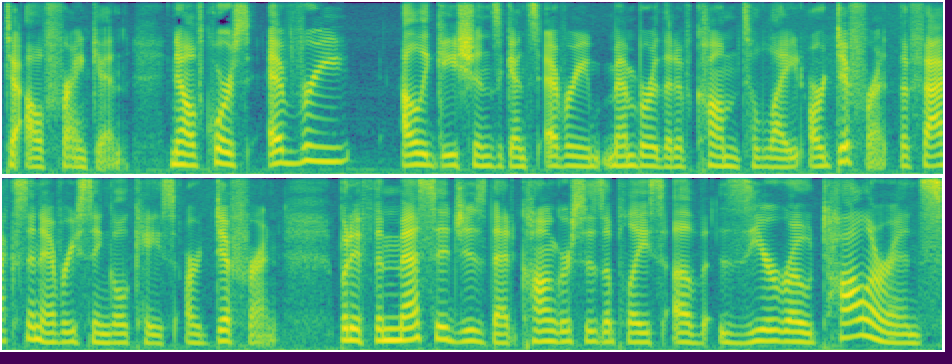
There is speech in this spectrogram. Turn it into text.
to Al Franken. Now, of course, every allegations against every member that have come to light are different. The facts in every single case are different. But if the message is that Congress is a place of zero tolerance,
